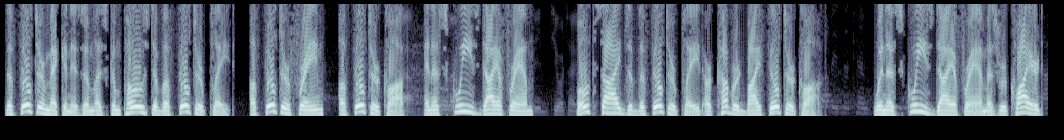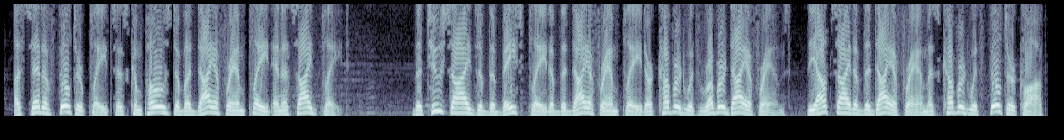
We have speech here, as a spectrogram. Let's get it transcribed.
The filter mechanism is composed of a filter plate, a filter frame, a filter cloth, and a squeeze diaphragm. Both sides of the filter plate are covered by filter cloth. When a squeeze diaphragm is required, a set of filter plates is composed of a diaphragm plate and a side plate. The two sides of the base plate of the diaphragm plate are covered with rubber diaphragms, the outside of the diaphragm is covered with filter cloth,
